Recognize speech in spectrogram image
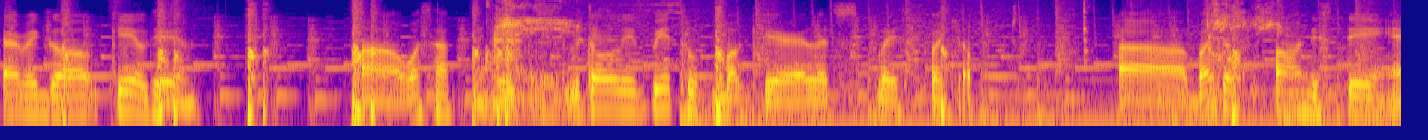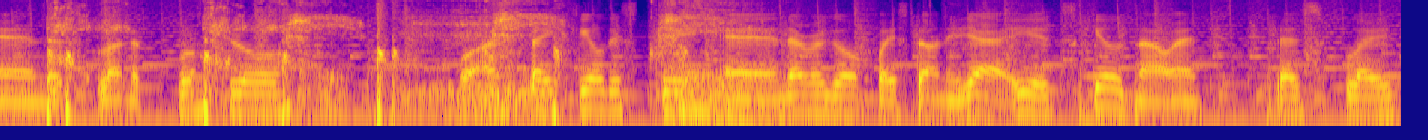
There we go, killed him. Uh, what's happening? It's literally bit bug here. Let's place a bunch of uh, but found this thing and let's plant the mushroom. Well, I kill this thing and there we go, place down it. Yeah, it's killed now and let's place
